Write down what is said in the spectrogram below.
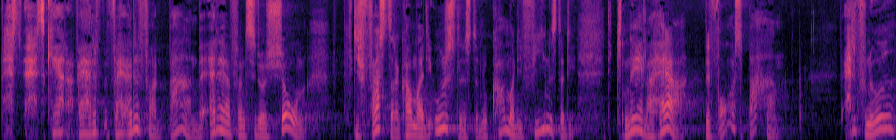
hvad, hvad sker der? Hvad er, det, hvad er det for et barn? Hvad er det her for en situation? De første, der kommer, er de usleste. Nu kommer de fineste. De, de knæler her ved vores barn. Hvad er det for noget?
